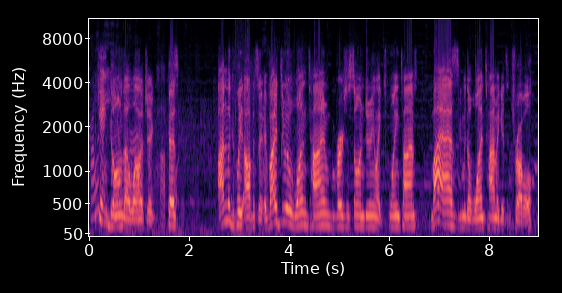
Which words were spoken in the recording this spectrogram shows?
Probably can't go on that logic, because I'm the complete opposite. If I do it one time versus someone doing like 20 times, my ass is gonna be the one time it gets in trouble.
